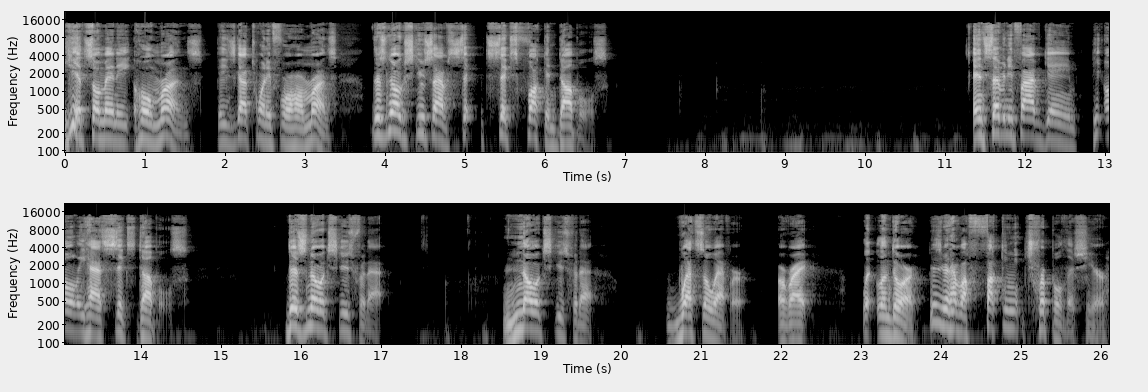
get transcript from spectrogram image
he hit so many home runs. He's got 24 home runs. There's no excuse to have six, six fucking doubles. In 75 game, he only has six doubles. There's no excuse for that. No excuse for that whatsoever. All right. Lindor doesn't even have a fucking triple this year.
